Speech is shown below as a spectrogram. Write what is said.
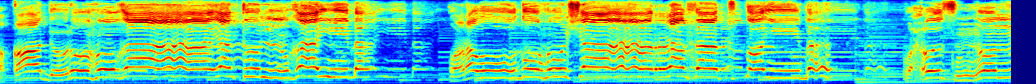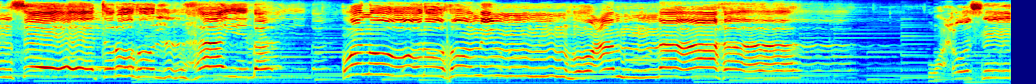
وقدره غاية الغيبة وروضه شرفت طيبة وحسن ستره الهيبة ونوره منه عماها وحسن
